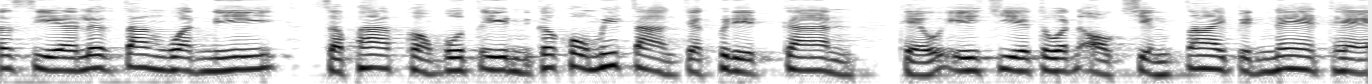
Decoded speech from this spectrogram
รัสเซียเลือกตั้งวันนี้ สภาพของปูตินก็คงไม่ต่างจากเผด็จการแถวเอเชียตะวันออกเฉียงใต้เป็นแน่แท้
